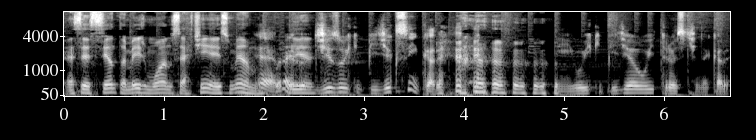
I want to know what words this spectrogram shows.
É 60 mesmo ano certinho? É isso mesmo? É, Por aí. diz o Wikipedia que sim, cara. e o Wikipedia é o WeTrust, né, cara?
